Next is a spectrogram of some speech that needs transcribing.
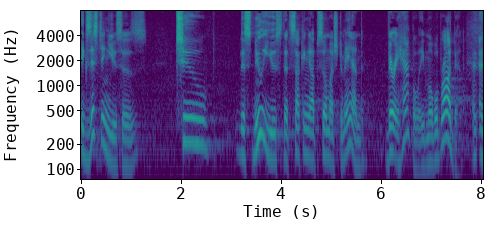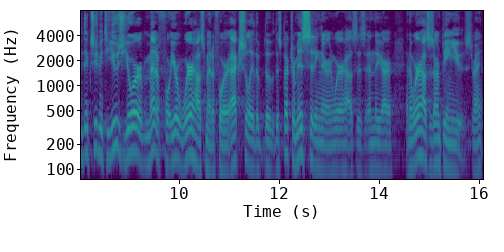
existing uses to this new use that's sucking up so much demand very happily, mobile broadband. And, and, excuse me, to use your metaphor, your warehouse metaphor, actually the, the, the, spectrum is sitting there in warehouses and they are, and the warehouses aren't being used, right?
